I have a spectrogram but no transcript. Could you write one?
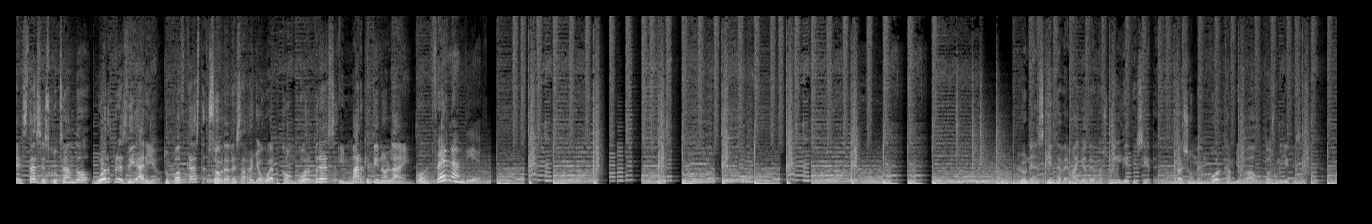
Estás escuchando WordPress Diario, tu podcast sobre desarrollo web con WordPress y marketing online. Con Fernand Diez. Lunes 15 de mayo de 2017. Resumen WordCamp Bilbao 2017.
